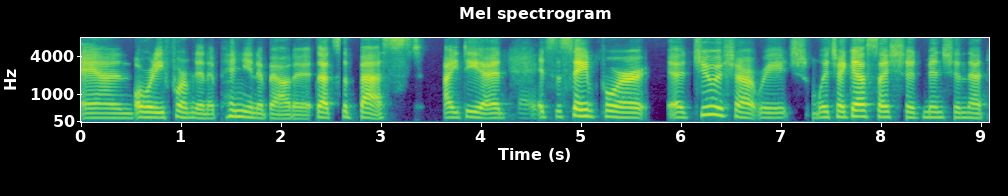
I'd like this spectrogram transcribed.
and already formed an opinion about it. That's the best idea. And right. it's the same for a Jewish outreach, which I guess I should mention that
